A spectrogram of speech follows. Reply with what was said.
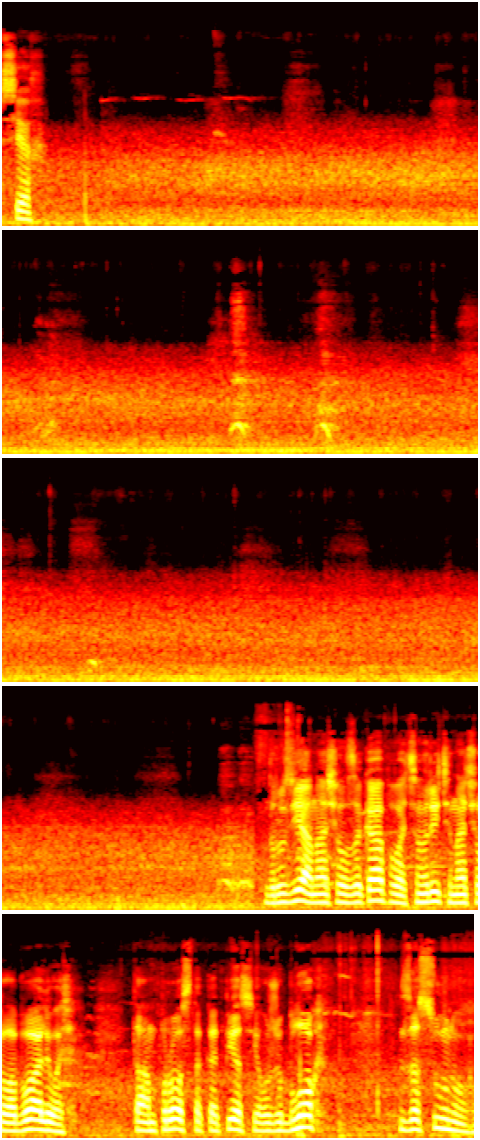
всех. Друзья, начал закапывать. Смотрите, начал обваливать. Там просто капец. Я уже блок засунул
